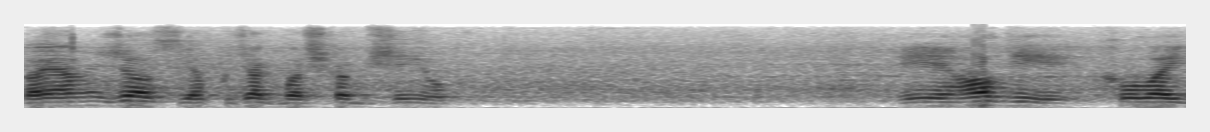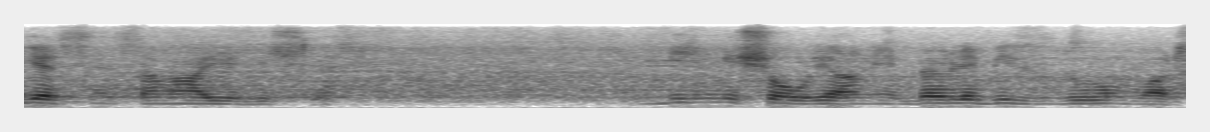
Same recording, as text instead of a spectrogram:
Dayanacağız, yapacak başka bir şey yok. İyi hadi kolay gelsin sana hayırlı işler. Bilmiş ol yani böyle bir durum var.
